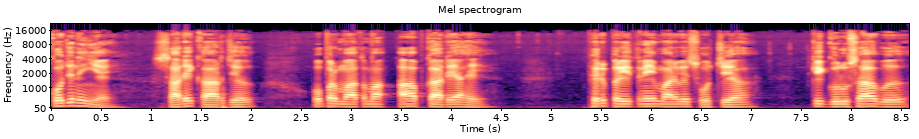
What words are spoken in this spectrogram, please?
ਕੁਝ ਨਹੀਂ ਹੈ। ਸਾਰੇ ਕਾਰਜ ਉਹ ਪਰਮਾਤਮਾ ਆਪ ਕਰ ਰਿਹਾ ਹੈ। ਫਿਰ ਪ੍ਰੀਤ ਨੇ ਮਨ ਵਿੱਚ ਸੋਚਿਆ ਕਿ ਗੁਰੂ ਸਾਹਿਬ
